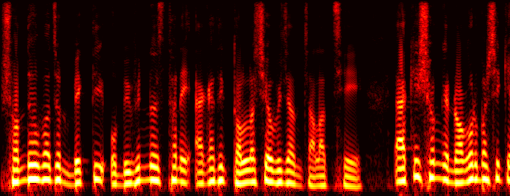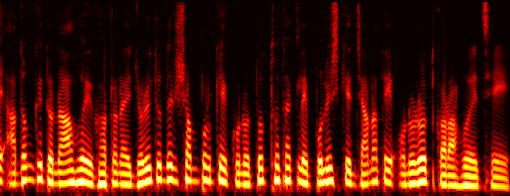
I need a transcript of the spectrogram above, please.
সন্দেহভাজন ব্যক্তি ও বিভিন্ন স্থানে একাধিক তল্লাশি অভিযান চালাচ্ছে। একই সঙ্গে নগরবাসীকে আতঙ্কিত না হয়ে ঘটনায় জড়িতদের সম্পর্কে কোনো তথ্য থাকলে পুলিশকে জানাতে অনুরোধ করা হয়েছে।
